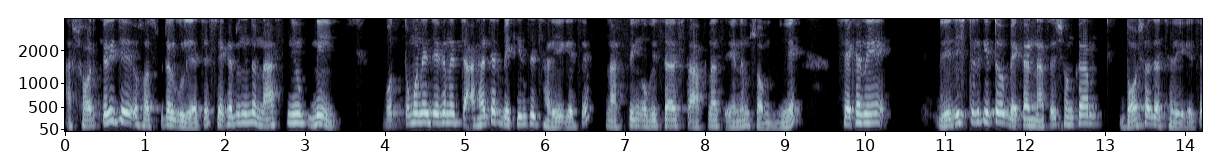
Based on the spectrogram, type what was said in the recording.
আর সরকারি যে হসপিটালগুলি আছে, সেখানেও কিন্তু নার্স নিয়োগ নেই। বর্তমানে যেখানে চার হাজার ভ্যাকেন্সি ছাড়িয়ে গেছে nursing officer staff nurse NM সব মিলে, সেখানে রেজিস্টারকৃত বেকার নার্সের সংখ্যা দশ হাজার ছাড়িয়ে গেছে।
